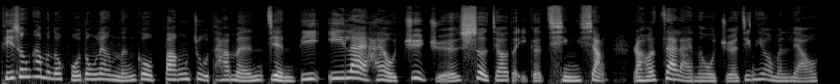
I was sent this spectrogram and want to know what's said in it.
提升他们的活动量，能够帮助他们减低依赖还有拒绝社交的一个倾向。然后再来呢，我觉得今天我们聊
